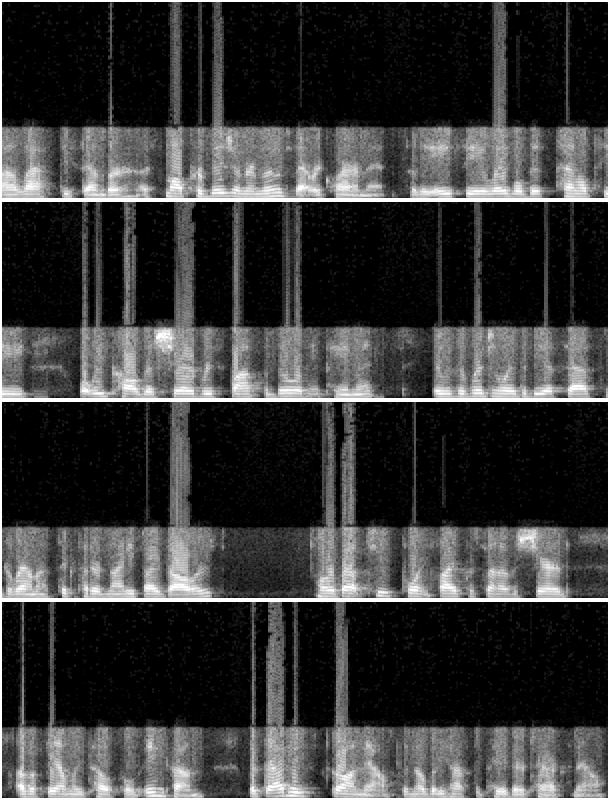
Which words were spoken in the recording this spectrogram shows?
uh, last December, a small provision removes that requirement. So the ACA labeled this penalty what we call the shared responsibility payment. It was originally to be assessed at around $695, or about 2.5% of a shared of a family's household income. But that has gone now, so nobody has to pay their tax now.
